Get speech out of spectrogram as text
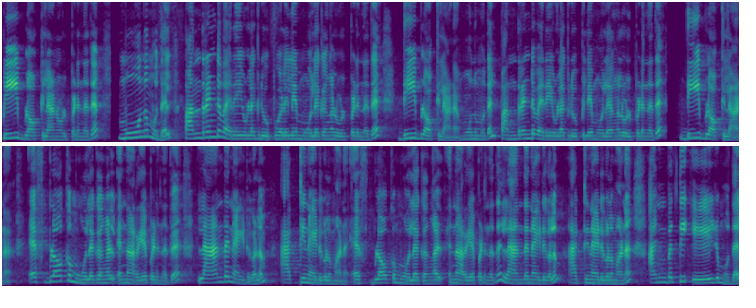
പി ബ്ലോക്കിലാണ് ഉൾപ്പെടുന്നത്. മൂന്ന് മുതൽ പന്ത്രണ്ട് വരെയുള്ള ഗ്രൂപ്പുകളിലെ മൂലകങ്ങൾ ഉൾപ്പെടുന്നത് ഡി ബ്ലോക്കിലാണ്. മൂന്ന് മുതൽ പന്ത്രണ്ട് വരെയുള്ള ഗ്രൂപ്പിലെ മൂലകങ്ങൾ ഉൾപ്പെടുന്നത് ഡി ബ്ലോക്കിലാണ്. എഫ് ബ്ലോക്ക് മൂലകങ്ങൾ എന്നറിയപ്പെടുന്നത് ലാന്തനൈഡുകളും ആക്ടിനൈഡുകളുമാണ് എഫ് ബ്ലോക്ക് മൂലകങ്ങൾ എന്നറിയപ്പെടുന്നത് ലാന്തനൈഡുകളും ആക്ടിനൈഡുകളുമാണ് അൻപത്തി ഏഴ് മുതൽ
